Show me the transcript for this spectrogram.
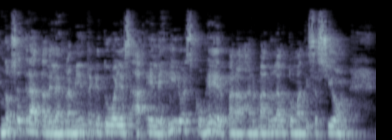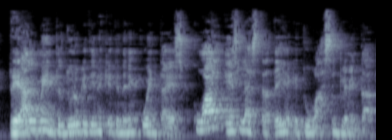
no se trata de la herramienta que tú vayas a elegir o escoger para armar la automatización Realmente tú lo que tienes que tener en cuenta es cuál es la estrategia que tú vas a implementar.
